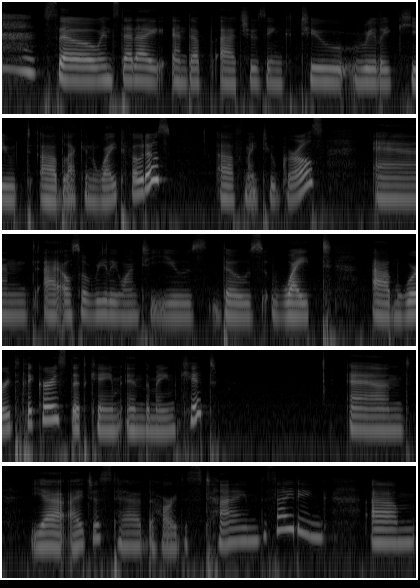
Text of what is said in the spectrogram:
so instead, I end up uh, choosing two really cute uh, black and white photos of my two girls. And I also really want to use those white um, word thickers that came in the main kit. And yeah, I just had the hardest time deciding um,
